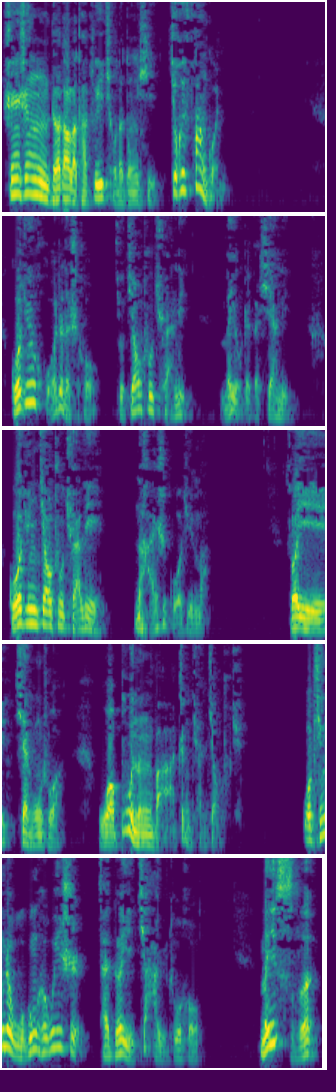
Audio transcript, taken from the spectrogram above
申生得到了他追求的东西，就会放过你。国君活着的时候就交出权力，没有这个先例。国君交出权力，那还是国君吗？所以献公说：“我不能把政权交出去，我凭着武功和威势才得以驾驭诸侯。没死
